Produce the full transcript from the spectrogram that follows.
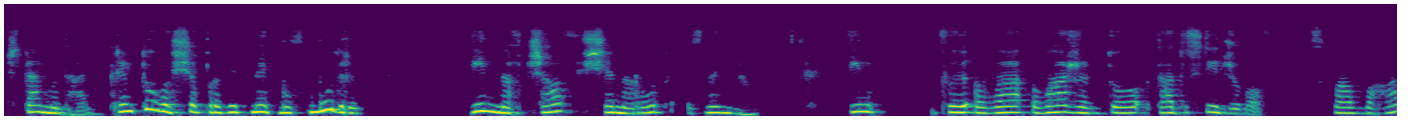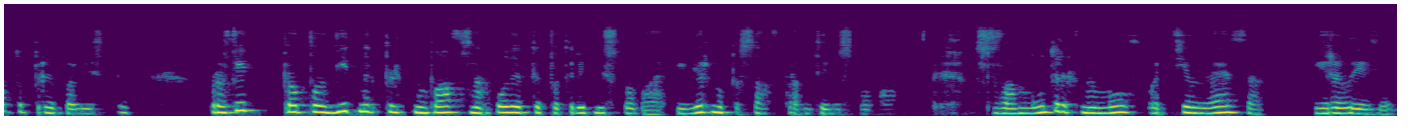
Читаємо далі. Крім того, що провідник був мудрий, він навчав ще народ знанням. Він важив до та досліджував, склав багато приповістей. Проповідник плікнував знаходити потрібні слова і вірно писав правдиві слова. Слова мудрих, немов оті леза і релизі,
